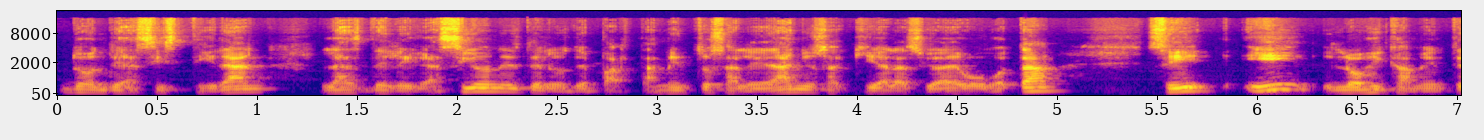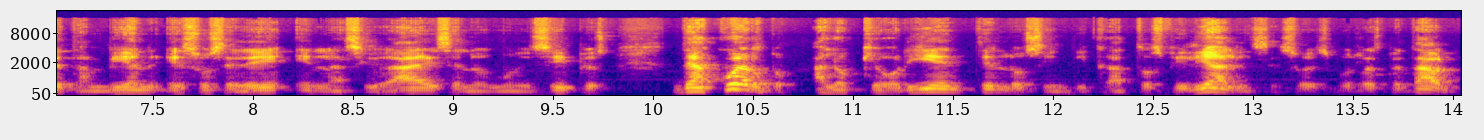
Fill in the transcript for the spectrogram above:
donde asistirán las delegaciones de los departamentos aledaños aquí a la ciudad de Bogotá, ¿sí? Y lógicamente también eso se dé en las ciudades, en los municipios, de acuerdo a lo que orienten los sindicatos filiales, eso es muy respetable.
